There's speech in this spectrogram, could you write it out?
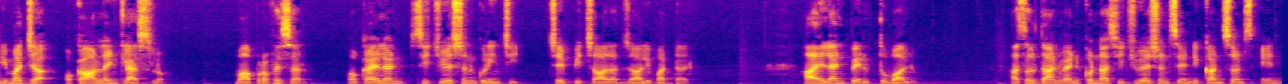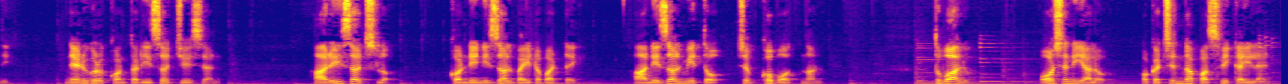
ఈ మధ్య ఒక ఆన్లైన్ క్లాస్లో మా ప్రొఫెసర్ ఒక ఐలాండ్ సిచ్యువేషన్ గురించి చెప్పి చాలా జాలిపడ్డారు ఆ ఐలాండ్ పేరు తువాలు. అసలు దాని వెనుకున్న సిచ్యువేషన్స్ ఏంటి కన్సర్న్స్ ఏంది? నేను కూడా కొంత రీసెర్చ్ చేశాను. ఆ రీసెర్చ్లో కొన్ని నిజాలు బయటపడ్డాయి. ఆ నిజాలు మీతో చెప్పుకోబోతున్నాను. తువాలు ఓషనియాలో ఒక చిన్న పసిఫిక్ ఐలాండ్.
